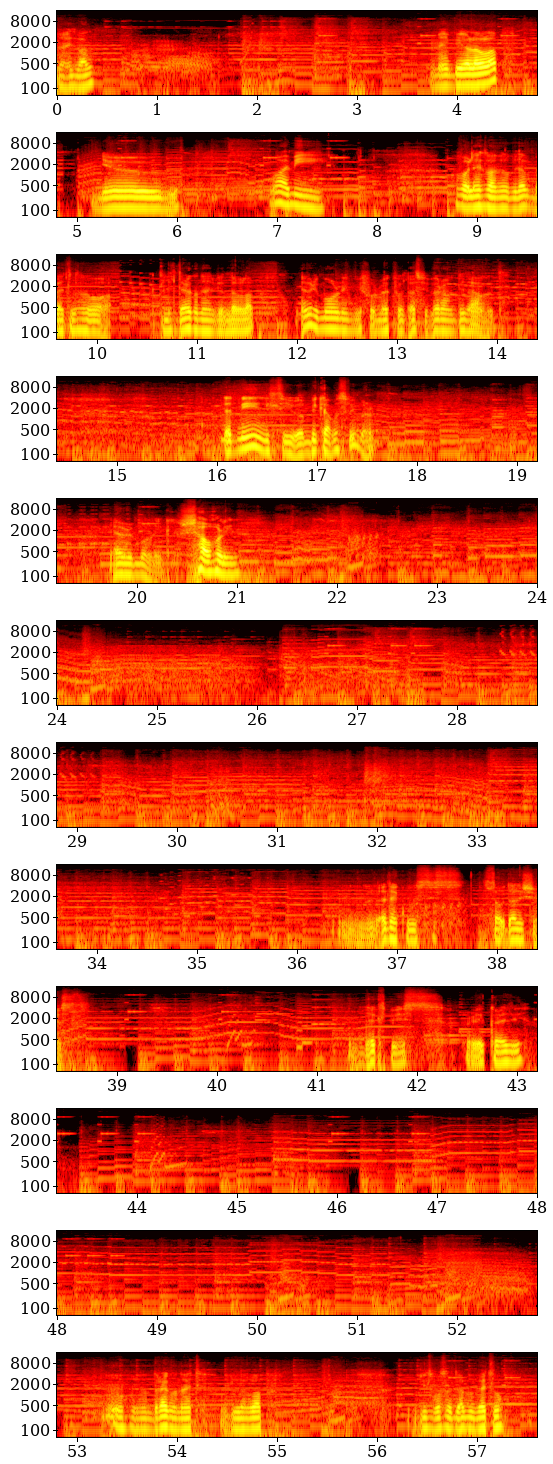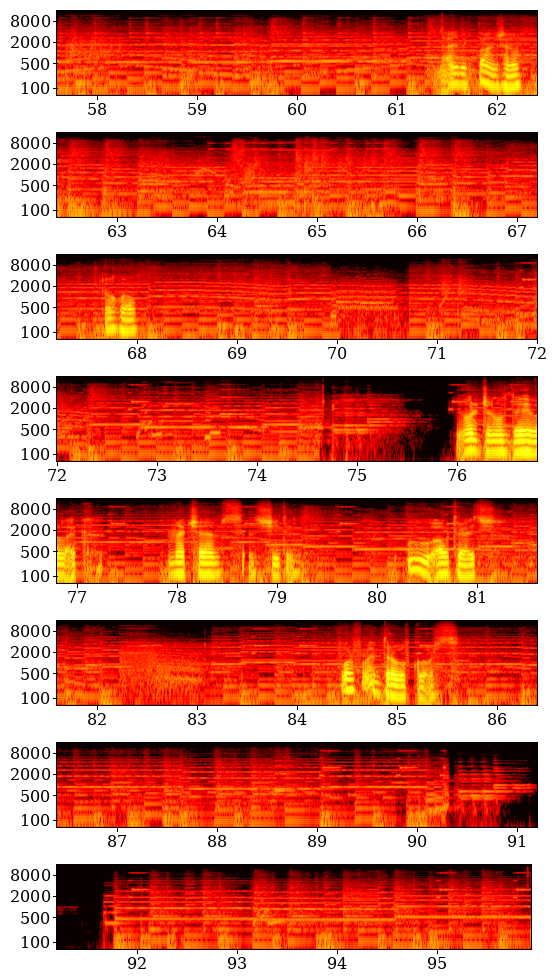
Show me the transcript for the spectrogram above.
Nice one. Maybe a level up? No. Why me? Hopefully next one will be double battle, so at least Dragonite will level up. Every morning before breakfast I swim around the island. That means you will become a swimmer. Every morning. Shaolin. Attack is so delicious. The XP is really crazy. Oh, and Dragonite would level up. This was a double battle. Dynamic Punch, huh? Oh well. In originals they have like Machamps and shit. Ooh, Outrage. For flamethrower, of course.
